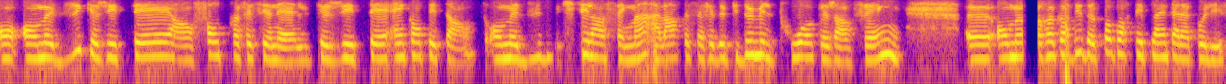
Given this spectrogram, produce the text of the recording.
on, on, me dit que j'étais en faute professionnelle, que j'étais incompétente. On me dit de quitter l'enseignement alors que ça fait depuis 2003 que j'enseigne. Euh, on me recommandé de ne pas porter plainte à la police.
